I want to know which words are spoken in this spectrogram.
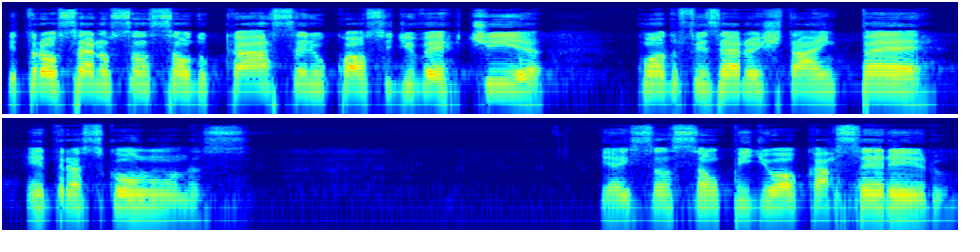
E trouxeram Sansão do cárcere, o qual se divertia, quando fizeram estar em pé entre as colunas. E aí Sansão pediu ao carcereiro:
